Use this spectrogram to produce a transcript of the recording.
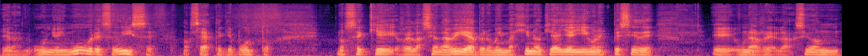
Eran uño y mugre, se dice, no sé hasta qué punto no sé qué relación había, pero me imagino que hay ahí una especie de eh, una relación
